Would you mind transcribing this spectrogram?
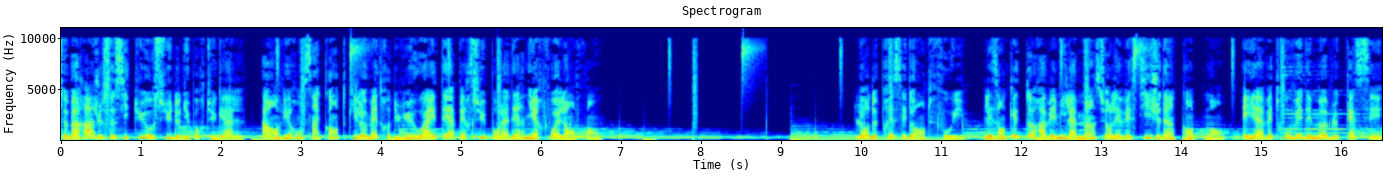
Ce barrage se situe au sud du Portugal, à environ 50 km du lieu où a été aperçu pour la dernière fois l'enfant. Lors de précédentes fouilles, les enquêteurs avaient mis la main sur les vestiges d'un campement, et y avaient trouvé des meubles cassés,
